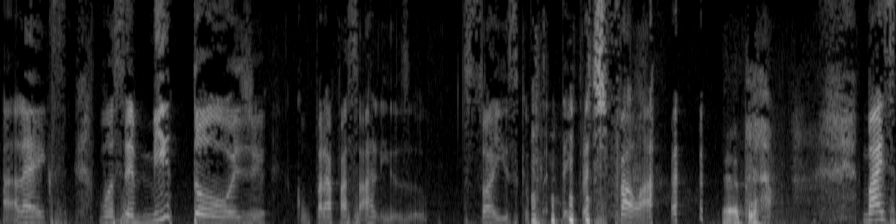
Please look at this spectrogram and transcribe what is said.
Alex, você mitou hoje com para passar liso. Só isso que eu tenho para te falar. É, pô. Mas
